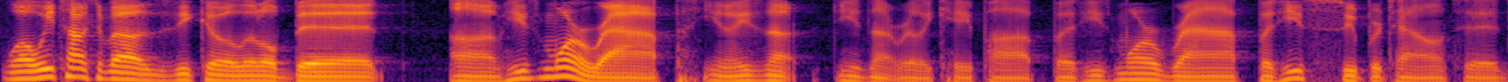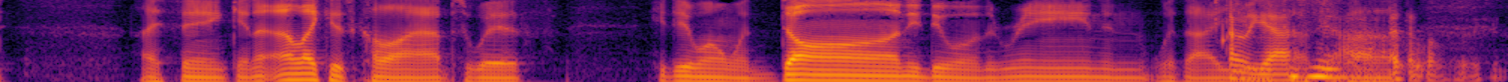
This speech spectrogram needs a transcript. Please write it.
Well, we talked about Zico a little bit. Um, he's more rap. You know, he's not he's not really K-pop, but he's more rap. But he's super talented, I think, and I like his collabs with. He did one with Dawn. He did one with Rain and with IU. Oh we yes, yeah. about. I thought that was really good.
